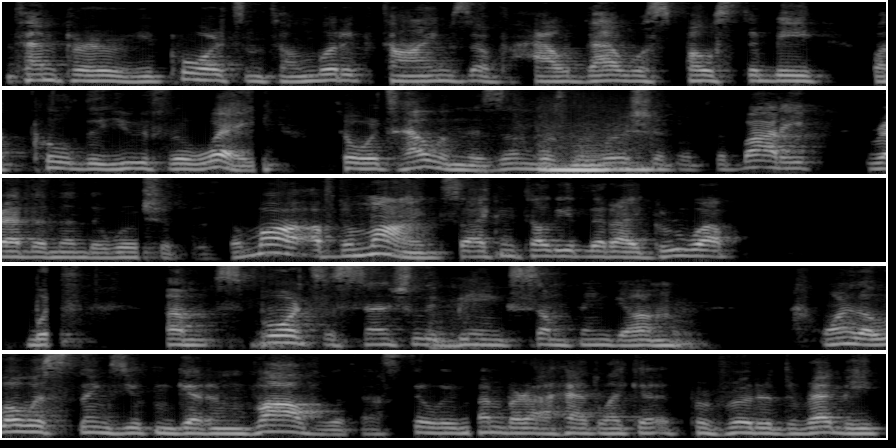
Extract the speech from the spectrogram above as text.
contemporary reports in Talmudic times of how that was supposed to be what pulled the youth away towards Hellenism was the mm-hmm. worship of the body rather than the worship of the, of the mind. So I can tell you that I grew up with um, sports essentially being something, um, one of the lowest things you can get involved with. I still remember I had like a perverted Rebbe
